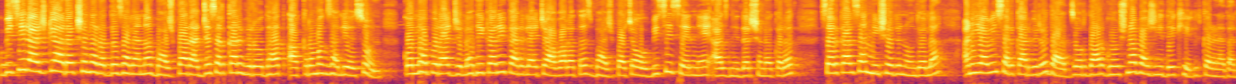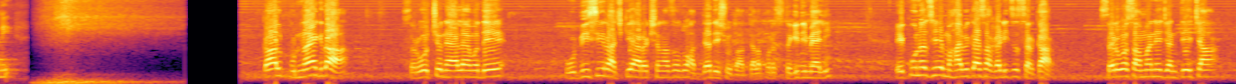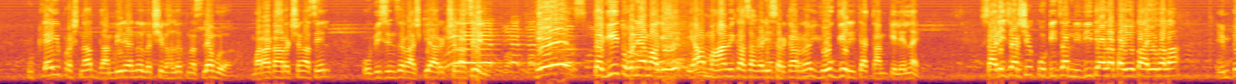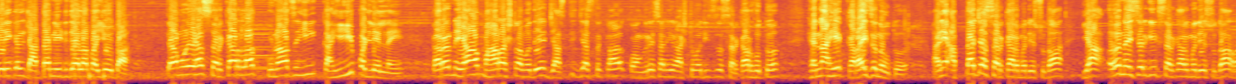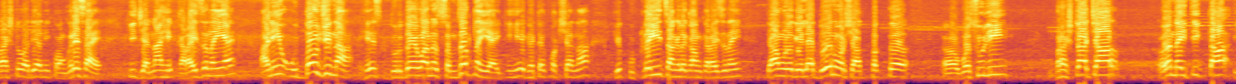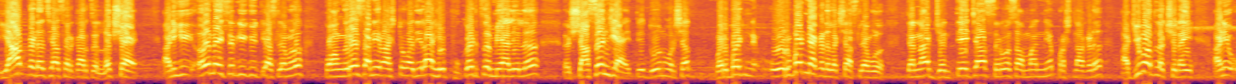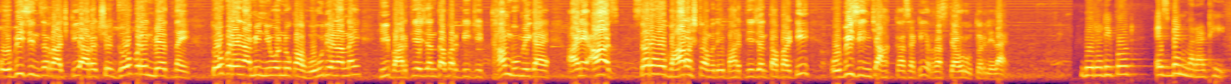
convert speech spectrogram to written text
OBC राजकीय आरक्षण रद्द झाल्यानं भाजपा राज्य सरकार विरोधात आक्रमक झाली असून कोल्हापुरात जिल्हाधिकारी कार्यालयाच्या आवारातच भाजपाच्या ओबीसी सेलने आज निदर्शनं करत सरकारचा निषेध नोंदवला आणि यावेळी सरकारविरोधात जोरदार घोषणाबाजी देखील करण्यात आली. काल पुन्हा एकदा सर्वोच्च न्यायालयामध्ये ओबीसी राजकीय आरक्षणाचा जो अध्यादेश होता त्याला परत स्थगिती मिळाली. एकूणच हे महाविकास आघाडीचं सरकार सर्वसामान्य जनतेच्या कुठल्याही प्रश्नात गांभीर्यानं लक्ष घालत नसल्यामुळं मराठा आरक्षण असेल ओबीसीचं राजकीय आरक्षण असेल हे स्थगित होण्यामागे ह्या महाविकास आघाडी सरकारनं योग्यरित्या काम केलेलं नाही. साडेचारशे कोटीचा निधी द्यायला पाहिजे होता आयोगाला एम्पेरिकल डाटा नीट द्यायला पाहिजे होता. त्यामुळे ह्या सरकारला कुणाचंही काहीही पडलेलं नाही. कारण ह्या महाराष्ट्रामध्ये जास्तीत जास्त काळ काँग्रेस आणि राष्ट्रवादीचं सरकार होतं ह्यांना हे करायचं नव्हतं. आणि आत्ताच्या सरकारमध्ये सुद्धा या अनैसर्गिक सरकारमध्ये सुद्धा राष्ट्रवादी आणि काँग्रेस आहे की ज्यांना हे करायचं नाही आहे. आणि उद्धवजींना हे दुर्दैवानं समजत नाही आहे की हे घटक पक्षांना हे कुठलंही चांगलं काम करायचं नाही. त्यामुळे गेल्या दोन वर्षात फक्त वसुली भ्रष्टाचार अनैतिकता याकडंच ह्या सरकारचं लक्ष आहे. आणि ही अनैसर्गिक युती असल्यामुळं काँग्रेस आणि राष्ट्रवादीला हे फुकटचं मिळालेलं शासन जे आहे ते दोन वर्षात बरबडण्या ओरबडण्याकडे लक्ष असल्यामुळं त्यांना जनतेच्या सर्वसामान्य प्रश्नाकडं अजिबात लक्ष नाही आणि ओबीसीचं राजकीय आरक्षण जोपर्यंत मिळत नाही तोपर्यंत आम्ही निवडणुका होऊ देणार नाही. ही भारतीय जनता पार्टीची ठाम भूमिका आहे आणि आज सर्व महाराष्ट्रामध्ये भारतीय जनता पार्टी ओबीसींच्या हक्कासाठी रस्त्यावर उतरलेला आहे. ब्युरो रिपोर्ट एसबेन मराठी.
